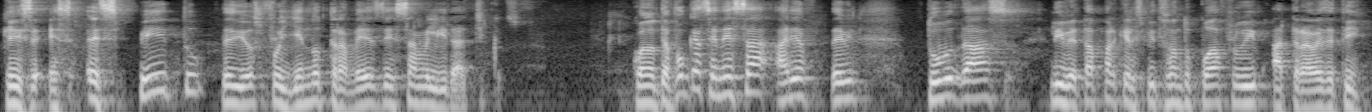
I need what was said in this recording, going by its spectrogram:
Que dice, es el Espíritu de Dios fluyendo a través de esa habilidad, chicos. Cuando te enfocas en esa área débil, tú das libertad para que el Espíritu Santo pueda fluir a través de ti,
